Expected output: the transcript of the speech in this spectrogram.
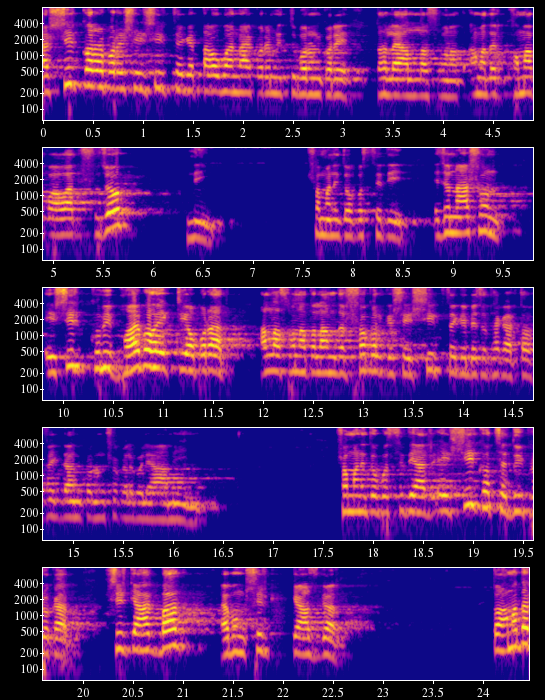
আর শির্ক করার পরে সেই শির্ক থেকে তাওবা না করে, মৃত্যুবরণ করে, তাহলে আল্লাহ আমাদের ক্ষমা পাওয়ার সুযোগ নেই। সম্মানিত উপস্থিতি, এজন্য আসুন, এই শির্ক খুবই ভয়াবহ একটি অপরাধ। আল্লাহ ওয়া তাআলা আমাদের সকলকে সেই শির্ক থেকে বেঁচে থাকার তফিক দান করুন, সকলে বলে আমিন। সম্মানিত উপস্থিতি, আর এই শির্ক হচ্ছে দুই প্রকার, শিরকে আকবার এবং শিরকে আসগার। তো আমাদের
